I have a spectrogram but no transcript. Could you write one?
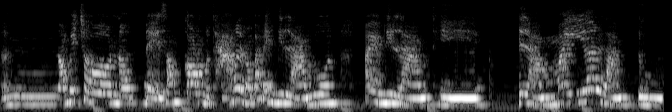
um, nó mới cho nó đẻ xong con một tháng rồi nó bắt em đi làm luôn. Bắt em đi làm thì làm may á, làm từ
